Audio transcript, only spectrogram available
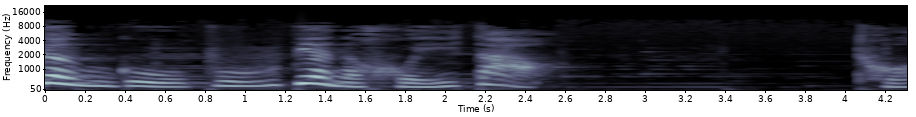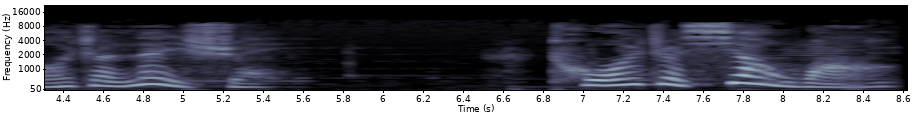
亘古不变的回荡，驮着泪水。驮着向往，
